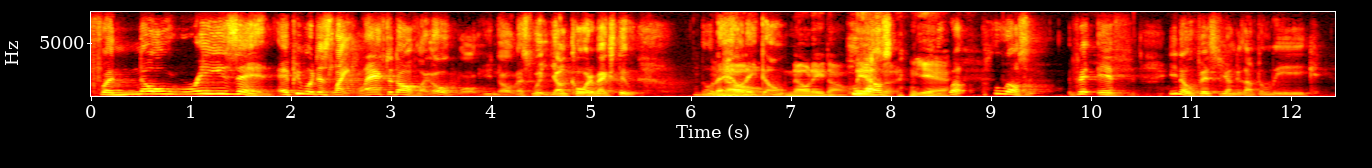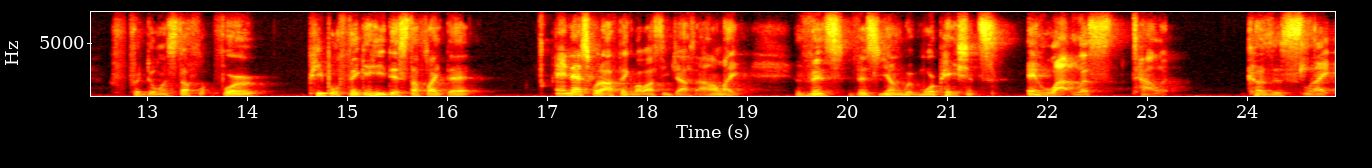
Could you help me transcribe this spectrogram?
for no reason. And people just like laughed it off, like, oh, well, you know, that's what young quarterbacks do. No, the no, hell they don't. No, they don't. Who else? yeah. Well, who else? If if you know Vince Young is out the league for doing stuff for people thinking he did stuff like that, and that's what I think about when I see Josh Allen. Like Vince Vince Young with more patience and a lot less talent. Cause it's like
